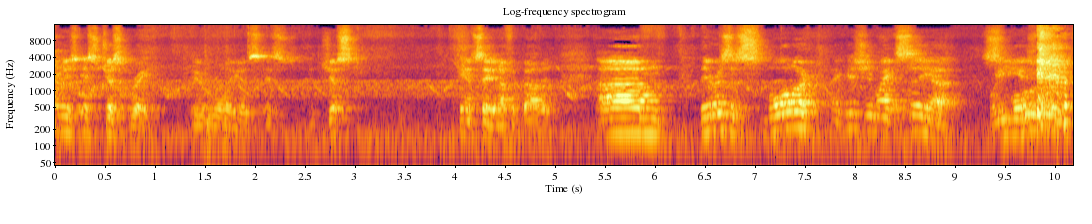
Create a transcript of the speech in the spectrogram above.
and it's, it's just great. It really is. It's just, can't say enough about it. Um, there is a smaller, I guess you might say a What do you smaller. use?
